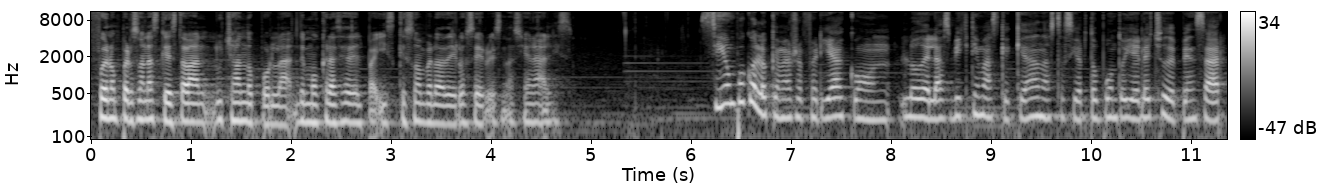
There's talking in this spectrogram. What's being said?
fueron personas que estaban luchando por la democracia del país, que son verdaderos héroes nacionales. Sí, un poco lo que me refería con lo de las víctimas que quedan hasta cierto punto y el hecho de pensar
